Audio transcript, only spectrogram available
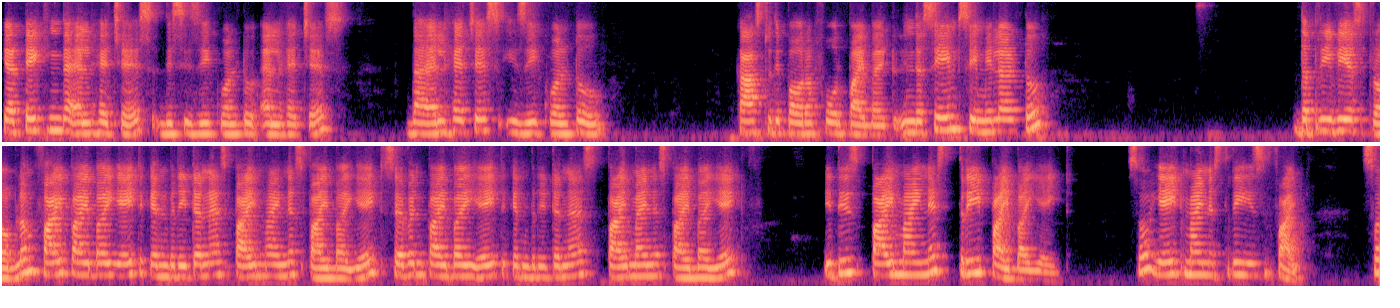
Here taking the LHS, this is equal to LHS. The LHS is equal to cos to the power of 4 pi by 2. In the same similar to the previous problem, 5 pi by 8 can be written as pi minus pi by 8. 7 pi by 8 can be written as pi minus pi by 8. It is pi minus 3 pi by 8. So 8 minus 3 is 5. So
